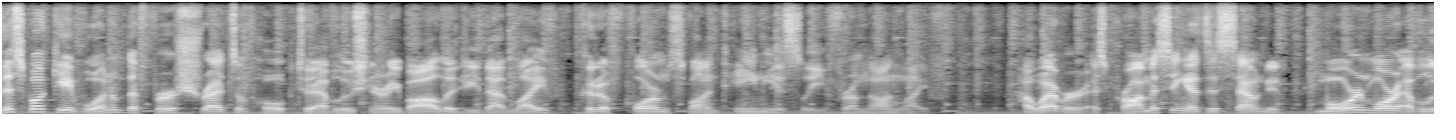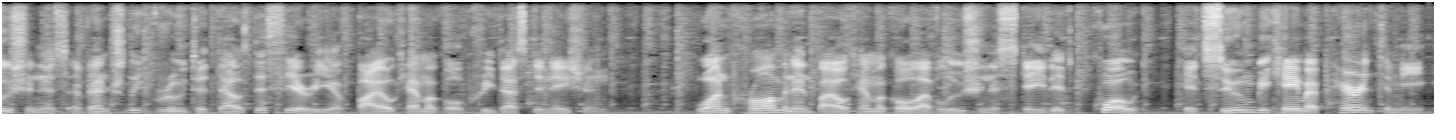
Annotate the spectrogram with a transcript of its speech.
This book gave one of the first shreds of hope to evolutionary biology that life could have formed spontaneously from non life. However, as promising as this sounded, more and more evolutionists eventually grew to doubt the theory of biochemical predestination. One prominent biochemical evolutionist stated, quote, It soon became apparent to me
